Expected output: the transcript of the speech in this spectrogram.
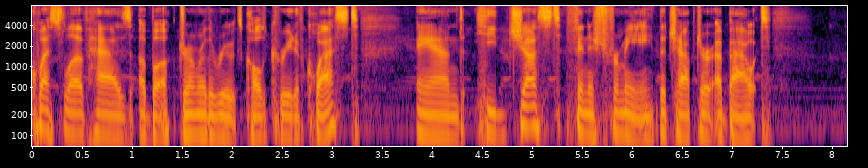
Questlove has a book, Drummer of the Roots, called Creative Quest. And he just finished for me the chapter about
